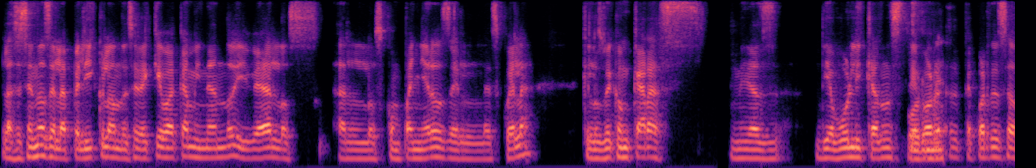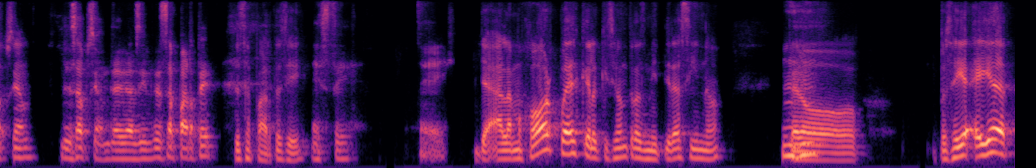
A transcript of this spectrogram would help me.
las escenas de la película donde se ve que va caminando y ve a los, a los compañeros de la escuela, que los ve con caras medias diabólicas. No sé si te, acuerdas, ¿te acuerdas de esa opción, de esa opción, de decir de esa parte. De esa parte, sí. Este, eh, Ya, a lo mejor puede que lo quisieron transmitir así, ¿no? Pero, pues ella, ella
